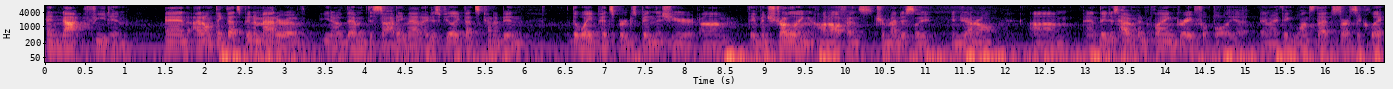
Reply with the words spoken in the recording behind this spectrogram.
and not feed him. And I don't think that's been a matter of, you know, them deciding that. I just feel like that's kind of been the way Pittsburgh's been this year. Um, they've been struggling on offense tremendously in general. Um, and they just haven't been playing great football yet. And I think once that starts to click,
